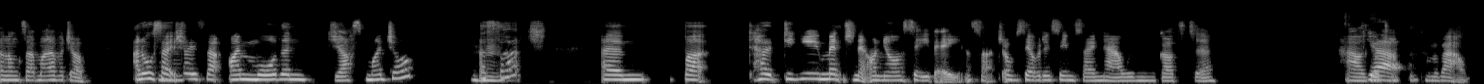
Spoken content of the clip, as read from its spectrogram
alongside my other job and also mm-hmm. it shows that i'm more than just my job mm-hmm. as such um but how, do you mention it on your cv as such obviously i would assume so now with regards to how your yeah. job has come about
